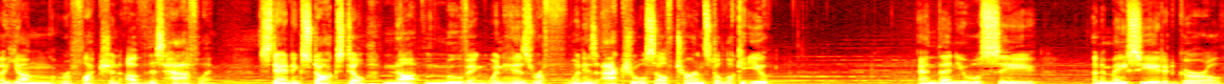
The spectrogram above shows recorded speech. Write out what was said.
a young reflection of this halfling standing stock still not moving when his ref- when his actual self turns to look at you and then you will see an emaciated girl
